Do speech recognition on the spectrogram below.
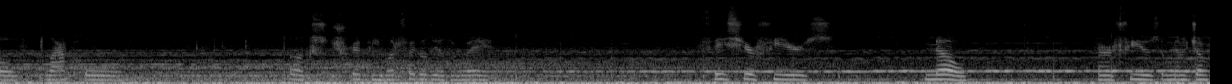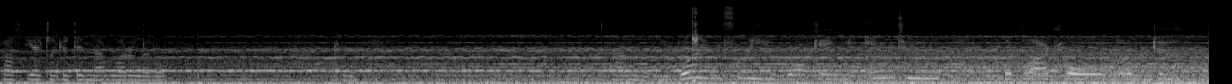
Chapter 12, Black Hole. That looks trippy. What if I go the other way? Face your fears. No. I refuse. I'm gonna jump off the edge like I did in that water level. I will be willingly walking into the black hole of death.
